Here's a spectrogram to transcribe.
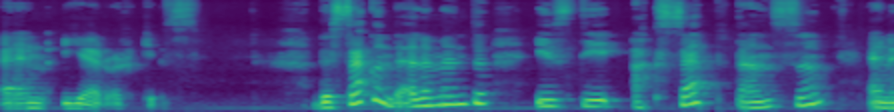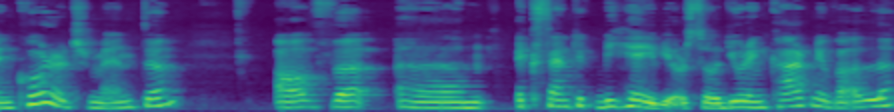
and hierarchies. The second element is the acceptance and encouragement of uh, um, eccentric behavior. So during carnival,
